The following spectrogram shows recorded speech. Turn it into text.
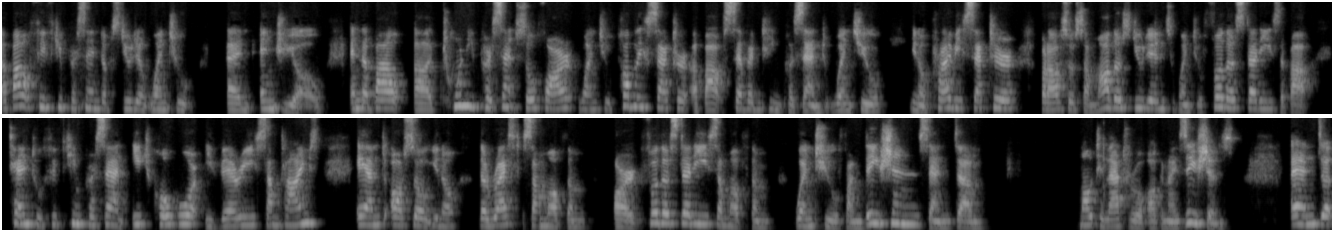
about 50% of students went to an NGO, and about uh, 20% so far went to public sector. About 17% went to you know private sector, but also some other students went to further studies. About 10 to 15% each cohort. It varies sometimes, and also you know the rest. Some of them are further studies. Some of them went to foundations and um, multilateral organizations. And uh,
